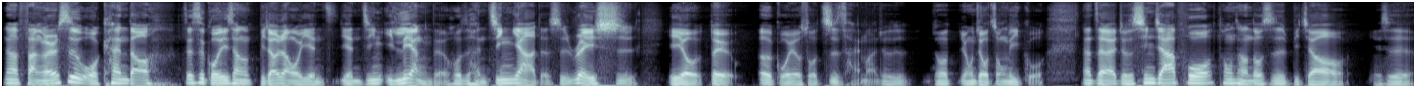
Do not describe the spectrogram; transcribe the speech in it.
那反而是我看到 这次国际上比较让我眼眼睛一亮的，或者很惊讶的是，瑞士也有对俄国有所制裁嘛？就是。说永久中立国，那再来就是新加坡，通常都是比较也是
